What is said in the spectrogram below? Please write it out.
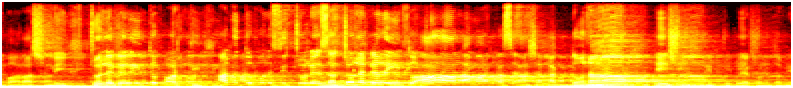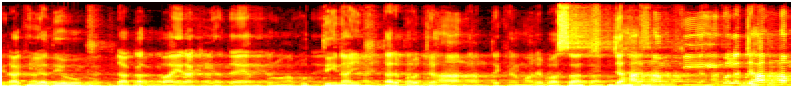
আবার আসলি? চলে গেলেই তো পারতি। আমি তো বলেছি, চলে যা, চলে গেলেই তো আর আমার কাছে আসা লাগতো না। এই স্বর্ণের টুকরা এখন তো আমি রাখিয়া দেব ডাকাত ভাই রাখিয়া দেন, কোনো আপত্তি নাই। তারপর জাহান নাম থেকে আমারে বাসা জাহান নাম কি? বলে জাহান নাম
